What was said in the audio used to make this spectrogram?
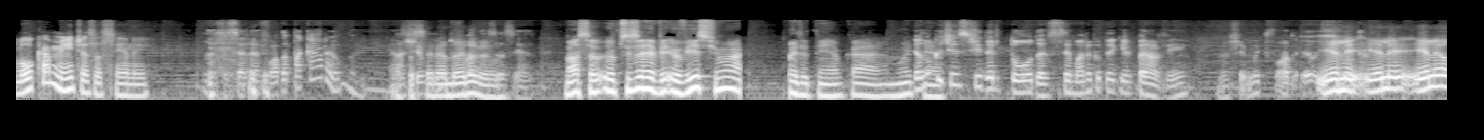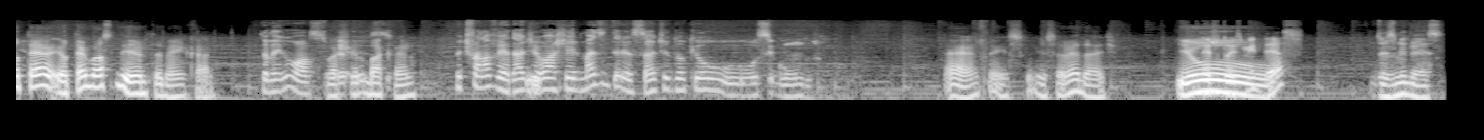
loucamente essa cena aí. Essa cena é foda pra caramba. Eu Essa achei cena é muito doida foda mesmo. essa cena. Nossa, eu preciso rever. Eu vi esse filme há muito tempo, cara. Muito Eu tempo. nunca tinha assistido ele todo, essa semana que eu peguei ele pra ver. Eu achei muito foda. Eu, E ele, outra- ele, ele eu até, eu até gosto dele também, cara. também gosto. Eu achei ele bacana. Pra te falar a verdade, eu achei ele mais interessante do que o, o segundo. É, é isso, isso é verdade. E o, Ele é de 2010? 2010.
